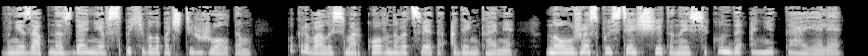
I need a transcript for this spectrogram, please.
Внезапно здание вспыхивало почти желтым, покрывалось морковного цвета огоньками, но уже спустя считанные секунды они таяли,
